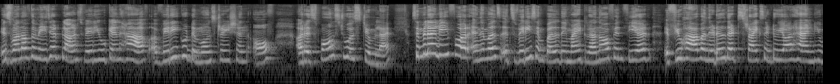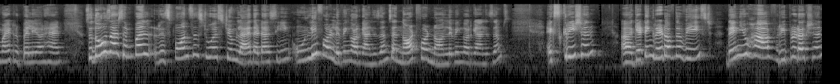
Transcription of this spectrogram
is one of the major plants where you can have a very good demonstration of a response to a stimuli. Similarly, for animals, it's very simple. They might run off in fear. If you have a needle that strikes into your hand, you might repel your hand. So, those are simple responses to a stimuli that are seen only for living organisms and not for non-living organisms. Excretion, uh, getting rid of the waste, then you have reproduction,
